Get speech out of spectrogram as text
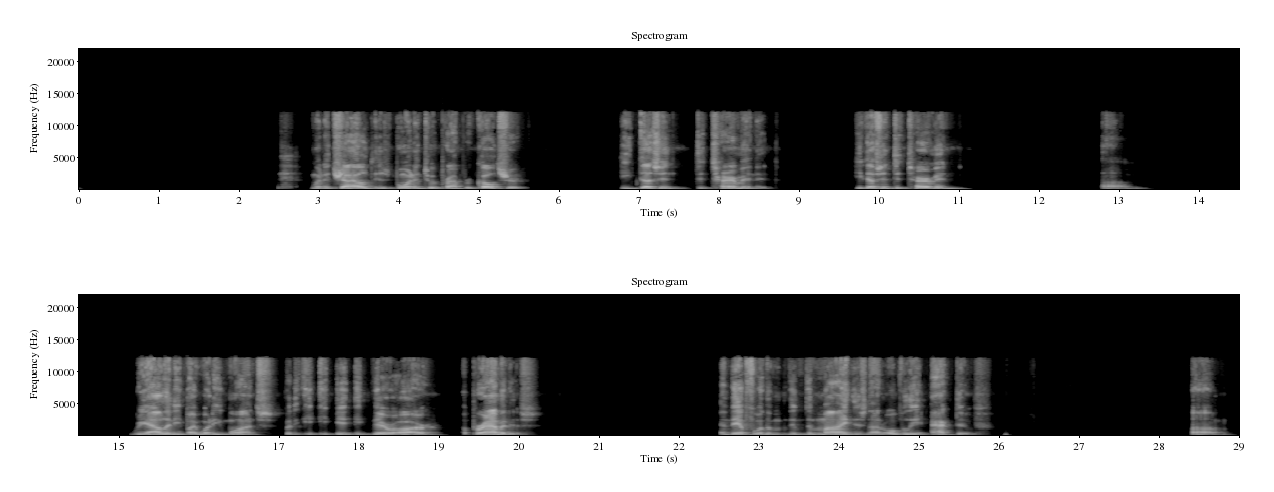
when a child is born into a proper culture, he doesn't determine it. He doesn't determine um, reality by what he wants, but he, he, he, there are parameters. And therefore, the, the, the, mind is not overly active, um,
